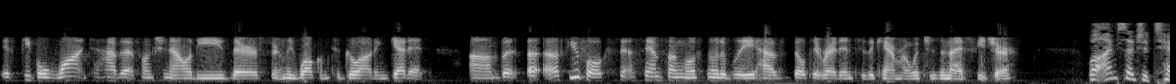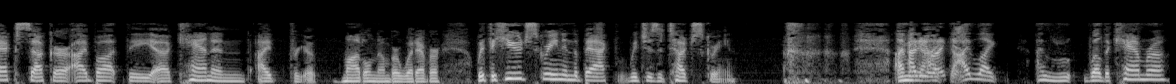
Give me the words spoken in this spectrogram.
if people want to have that functionality, they're certainly welcome to go out and get it. Um, but a, a few folks, Samsung most notably, have built it right into the camera, which is a nice feature. Well, I'm such a tech sucker. I bought the uh, Canon, I forget model number, whatever, with the huge screen in the back, which is a touch screen. I mean, How do you I, like it? I like, I well, the camera,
